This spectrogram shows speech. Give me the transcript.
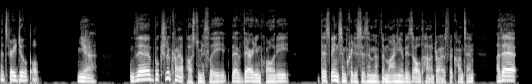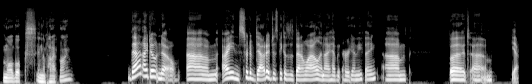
it's very doable. Yeah, the books that have come out posthumously, they're varied in quality. There's been some criticism of the mining of his old hard drives for content. Are there more books in the pipeline? That I don't know. Um, I sort of doubt it just because it's been a while and I haven't heard anything. Um, but um, yeah,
